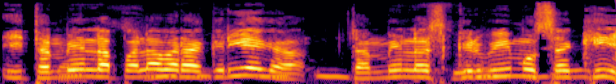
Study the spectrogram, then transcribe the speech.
y también la palabra griega, también la escribimos aquí,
